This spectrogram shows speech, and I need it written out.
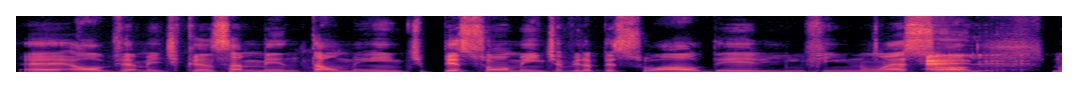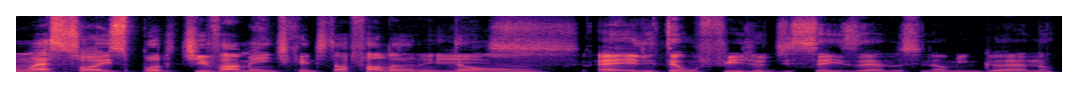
é, obviamente cansa mentalmente, pessoalmente, a vida pessoal dele, enfim, não é só, É, ele, não é só esportivamente que a gente tá falando, então... Isso. É, ele tem um filho de 6 anos, se não me engano.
